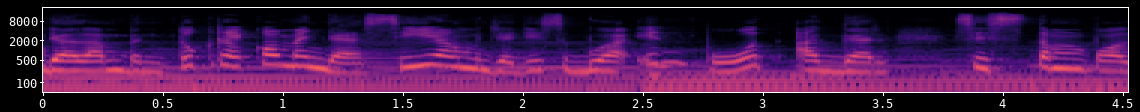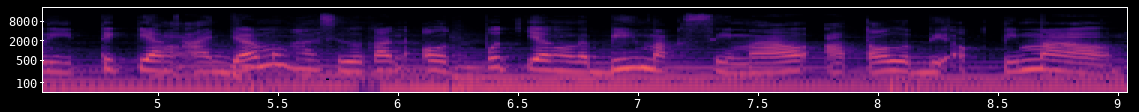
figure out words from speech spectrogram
dalam bentuk rekomendasi yang menjadi sebuah input agar sistem politik yang ada menghasilkan output yang lebih maksimal atau lebih optimal.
